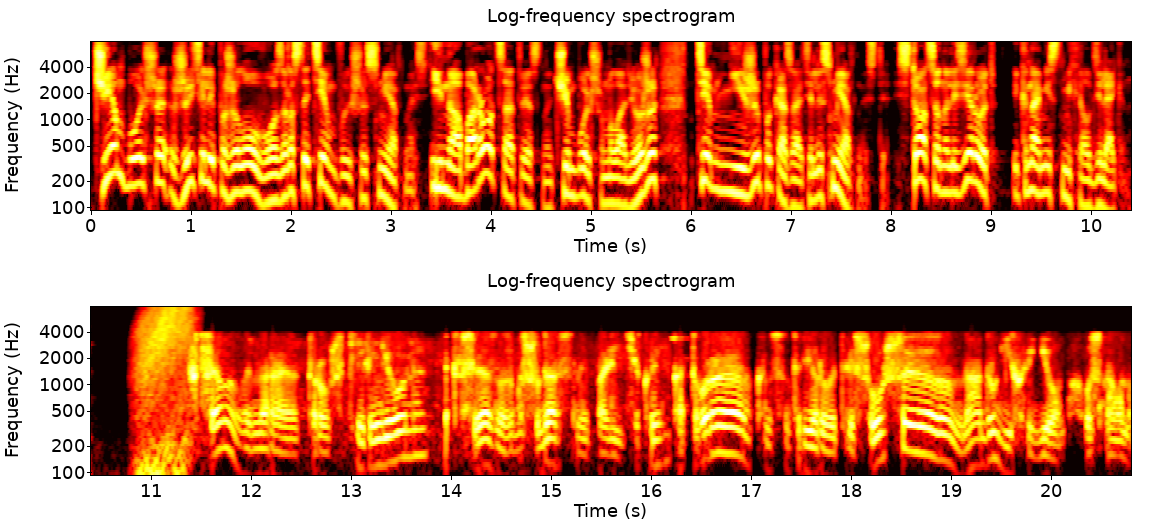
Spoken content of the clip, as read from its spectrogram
Чем больше жителей пожилого возраста, тем выше смертность. И наоборот, соответственно, чем больше молодежи, тем ниже показатели смертности. Ситуацию анализирует экономист Михаил Делягин. В целом вымирают русские регионы, связано с государственной политикой, которая концентрирует ресурсы на других регионах в основном.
